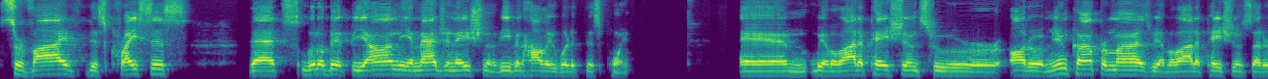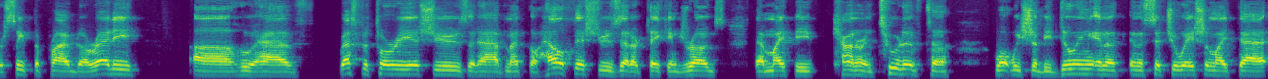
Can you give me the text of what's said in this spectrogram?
survive this crisis that's a little bit beyond the imagination of even Hollywood at this point. And we have a lot of patients who are autoimmune compromised. We have a lot of patients that are sleep deprived already, uh, who have respiratory issues, that have mental health issues, that are taking drugs that might be counterintuitive to what we should be doing in a, in a situation like that.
